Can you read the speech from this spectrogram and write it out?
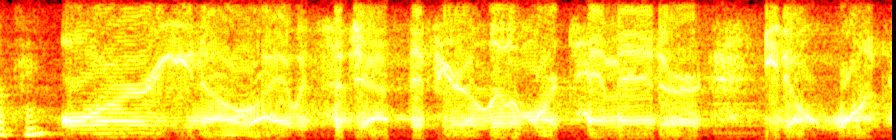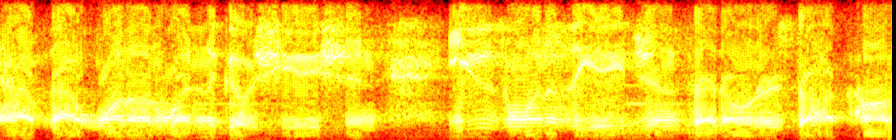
Okay. Or you know, I would suggest if you're a little more timid or you don't want to have that one-on-one negotiation, use one of the agents at owners.com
